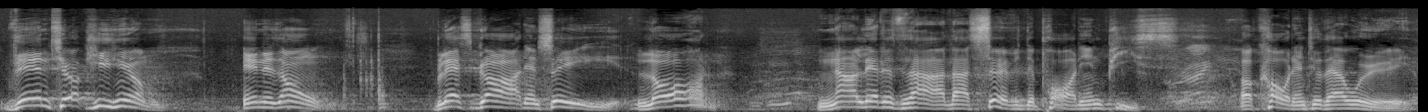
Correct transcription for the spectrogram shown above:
then took he him in his own, blessed God, and said, Lord, now lettest thou thy servant depart in peace, right. according to thy word.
